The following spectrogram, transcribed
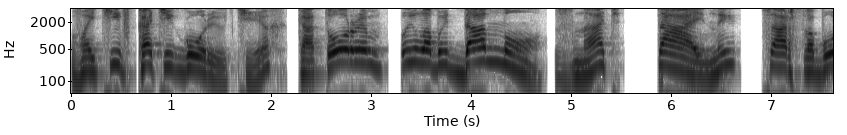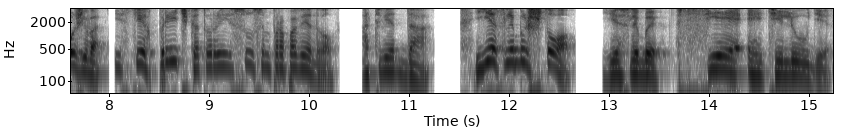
войти в категорию тех, которым было бы дано знать тайны Царства Божьего из тех притч, которые Иисус им проповедовал? Ответ – да. Если бы что? Если бы все эти люди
